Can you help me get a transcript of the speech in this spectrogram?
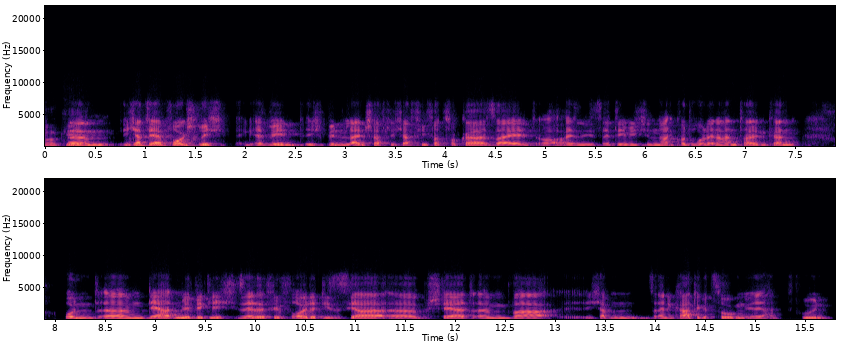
Okay. Ähm, ich hatte ja im Vorgespräch erwähnt, ich bin leidenschaftlicher FIFA-Zocker seit, oh, weiß nicht, seitdem ich einen Controller in der Hand halten kann. Und ähm, der hat mir wirklich sehr, sehr viel Freude dieses Jahr äh, beschert. Ähm, war, ich habe seine Karte gezogen, er hat früh ein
